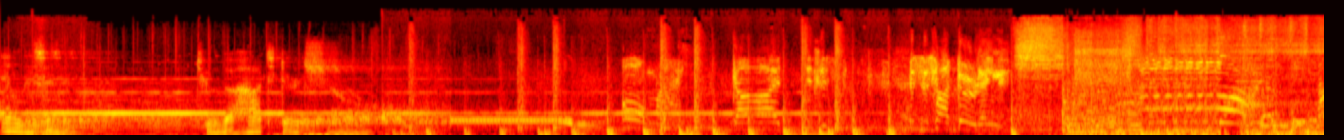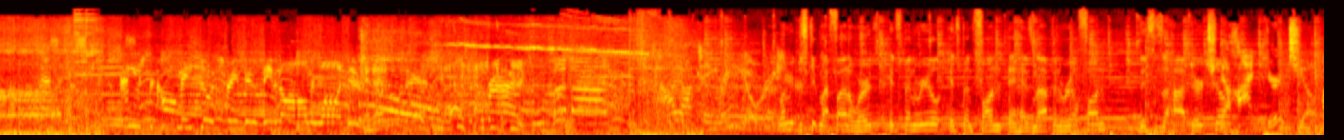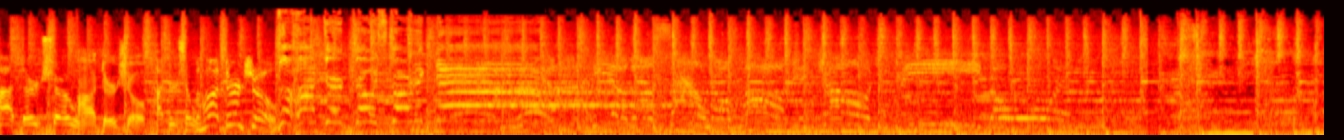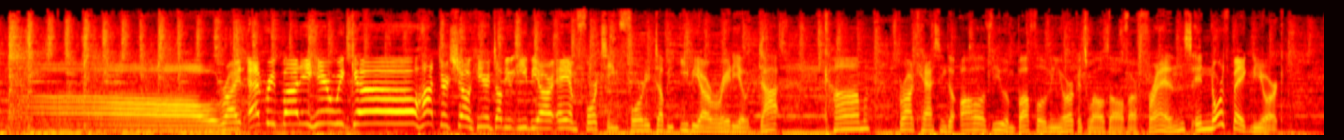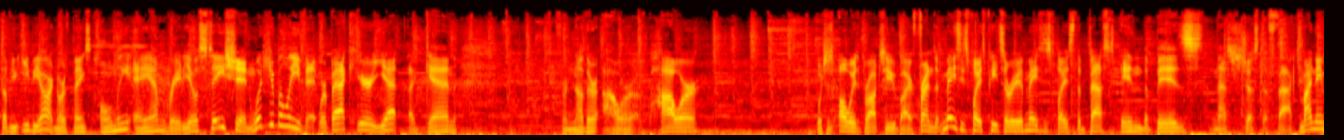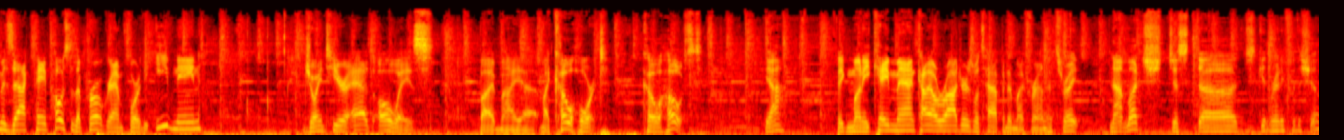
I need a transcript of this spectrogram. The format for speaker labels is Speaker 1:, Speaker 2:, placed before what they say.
Speaker 1: and listen to the Hot Dirt Show.
Speaker 2: Let just give my final words. It's been real. It's been fun. It has not been real fun. This is a hot dirt show.
Speaker 3: The Hot Dirt Show.
Speaker 4: Hot dirt show.
Speaker 5: Hot Dirt Show.
Speaker 4: The hot dirt show.
Speaker 6: The Hot Dirt Show is starting now.
Speaker 7: All right, everybody, here we go. Show here, WEBR AM 1440, WEBRradio.com, broadcasting to all of you in Buffalo, New York, as well as all of our friends in North Bank, New York. WEBR, North Bank's only AM radio station. Would you believe it? We're back here yet again for another hour of power which is always brought to you by our friends at Macy's Place Pizzeria. Macy's Place, the best in the biz, and that's just a fact. My name is Zach Pape, host of the program for the evening. Joined here, as always, by my uh, my cohort, co-host,
Speaker 8: Yeah,
Speaker 7: Big Money K-Man, Kyle Rogers. What's happening, my friend?
Speaker 8: that's right. Not much. Just uh just getting ready for the show.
